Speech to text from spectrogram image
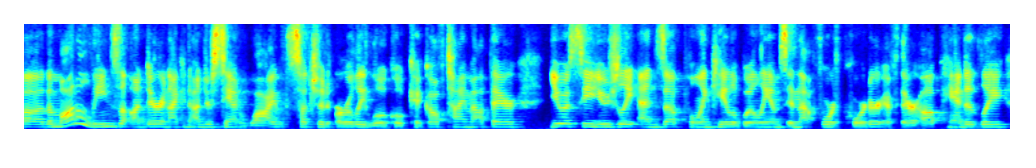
Uh, the model leans the under, and I can understand why with such an early local kickoff time out there. USC usually ends up pulling Caleb Williams in that fourth quarter if they're up handedly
